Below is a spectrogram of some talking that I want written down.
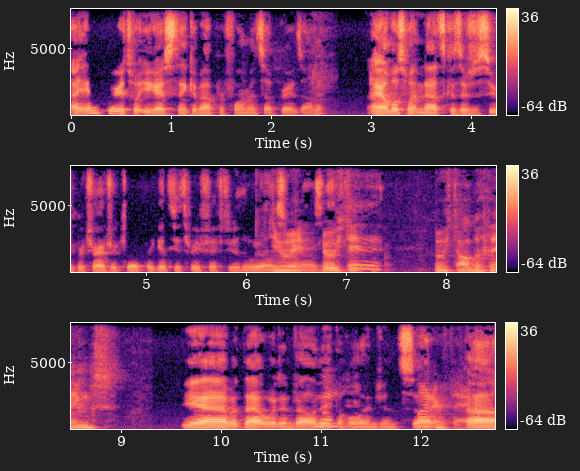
I am curious what you guys think about performance upgrades on it. I almost went nuts because there's a supercharger kit that gets you 350 to the wheels. Do it. Boost like, it. eh. Boost all the things. Yeah, but that would invalidate the whole engine. So, Minor things. uh,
